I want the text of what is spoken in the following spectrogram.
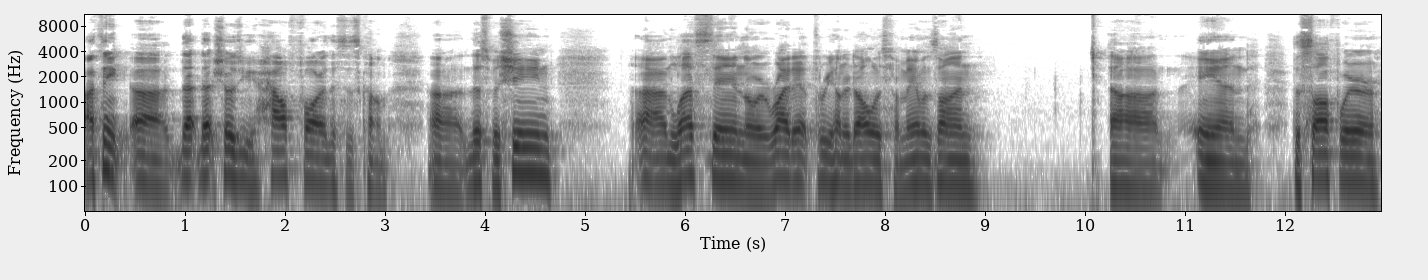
I think uh, that that shows you how far this has come. Uh, this machine, uh, less than or right at three hundred dollars from Amazon, uh, and the software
